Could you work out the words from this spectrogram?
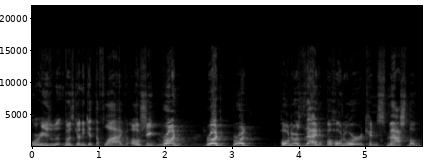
Or he was gonna get the flag. Oh shit, run! Run! Run! Hodor's dead, but Hodor can smash them.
